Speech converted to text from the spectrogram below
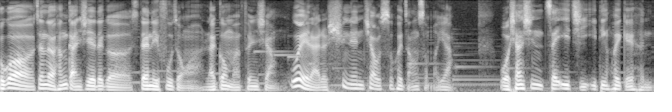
不过，真的很感谢那个 Stanley 副总啊，来跟我们分享未来的训练教室会长什么样。我相信这一集一定会给很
